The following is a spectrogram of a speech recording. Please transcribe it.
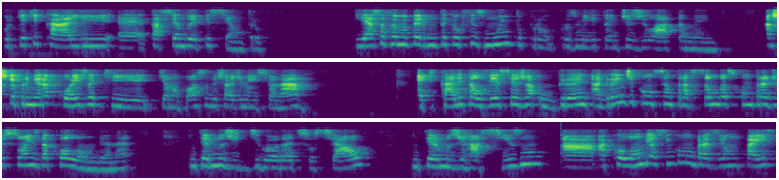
Por que, que Cali está é, tá sendo o epicentro? E essa foi uma pergunta que eu fiz muito para os militantes de lá também. Acho que a primeira coisa que, que eu não posso deixar de mencionar é que Cali talvez seja gran, a grande concentração das contradições da Colômbia, né? Em termos de desigualdade social, em termos de racismo. A, a Colômbia, assim como o Brasil, é um país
